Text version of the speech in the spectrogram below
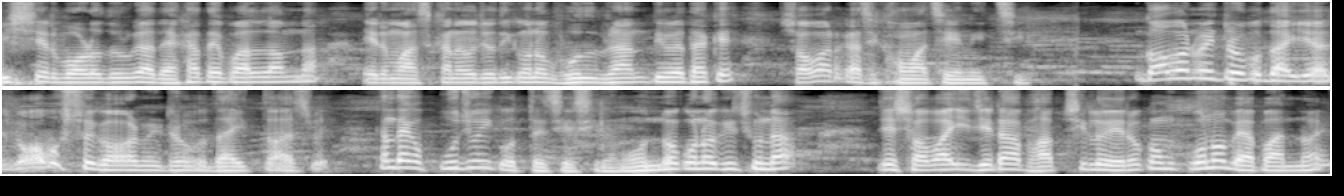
বিশ্বের বড় দুর্গা দেখাতে পারলাম না। এর মাঝখানেও যদি কোনো ভুল ভ্রান্তি হয়ে থাকে, সবার কাছে ক্ষমা চেয়ে নিচ্ছি। গভর্নমেন্টের ওপর দায়ী আসবে, অবশ্যই গভর্নমেন্টের ওপর দায়িত্ব আসবে। কারণ দেখো, পুজোই করতে চেয়েছিলাম, অন্য কোনো কিছু না। যে সবাই যেটা ভাবছিল এরকম কোনো ব্যাপার নয়।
